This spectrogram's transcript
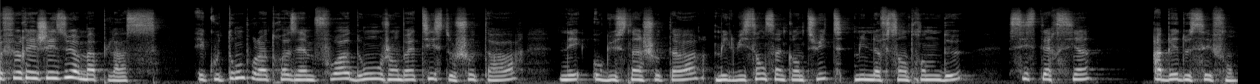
que ferait Jésus à ma place Écoutons pour la troisième fois don Jean-Baptiste Chotard, né Augustin Chotard, 1858-1932, cistercien, abbé de Céphon.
